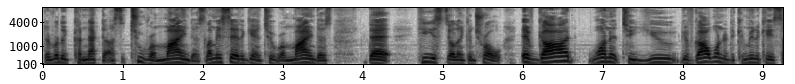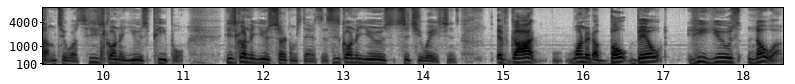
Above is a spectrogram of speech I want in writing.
to really connect to us, to remind us. Let me say it again, to remind us that he is still in control. If God wanted to use, if God wanted to communicate something to us, He's going to use people. He's going to use circumstances. He's going to use situations. If God wanted a boat built, He used Noah.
